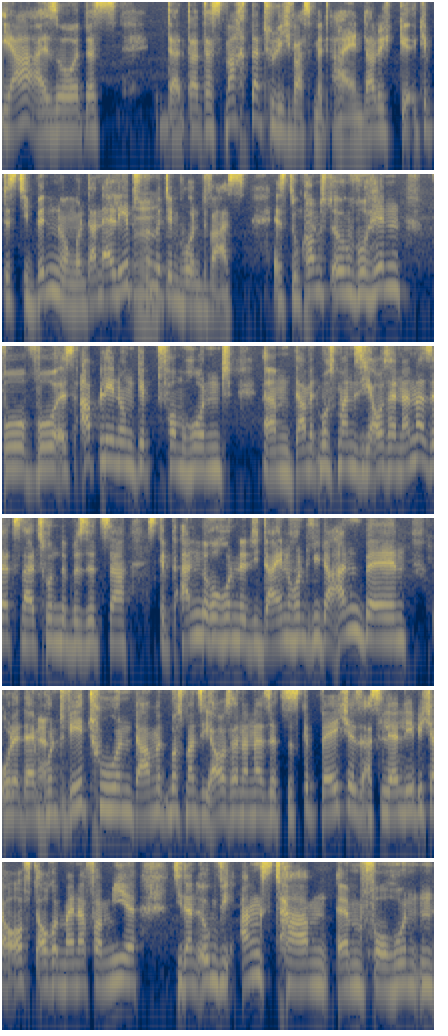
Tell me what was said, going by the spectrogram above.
ja, also das, da, da, das macht natürlich was mit ein. Dadurch gibt es die Bindung und dann erlebst mhm. du mit dem Hund was. Es, du kommst ja. irgendwo hin, wo, wo es Ablehnung gibt vom Hund. Ähm, damit muss man sich auseinandersetzen als Hundebesitzer. Es gibt andere Hunde, die deinen Hund wieder anbellen oder deinem ja. Hund wehtun. Damit muss man sich auseinandersetzen. Es gibt welche, das erlebe ich ja oft auch in meiner Familie, die dann irgendwie Angst haben ähm, vor Hunden.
